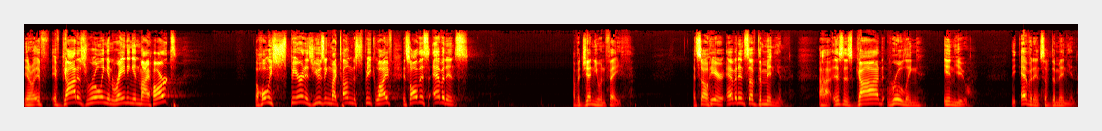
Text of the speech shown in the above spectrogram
You know, if, if God is ruling and reigning in my heart, the Holy Spirit is using my tongue to speak life, it's all this evidence of a genuine faith. And so, here, evidence of dominion. Uh, this is God ruling in you, the evidence of dominion.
